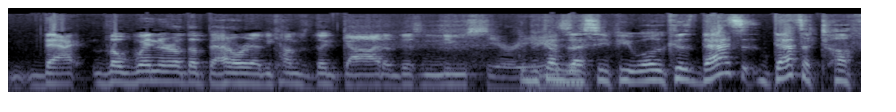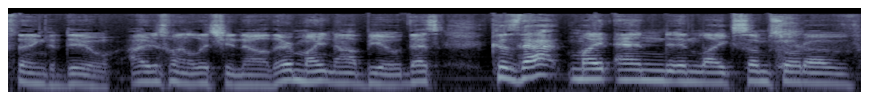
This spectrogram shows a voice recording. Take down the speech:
that the winner of the battle royale becomes the god of this new series. It becomes SCP. Well, because that's that's a tough thing to do. I just want to let you know there might not be a that's because that might end in like some sort of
